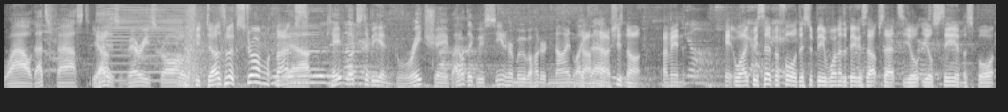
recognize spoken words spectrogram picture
Wow, that's fast. Yeah. That is very strong. Well, she does look strong, Max. Yeah, Kate looks to be in great shape. I don't think we've seen her move 109 like no, that. no, she's not. I mean, it, like we said before, this would be one of the biggest upsets you'll you'll see in the sport.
